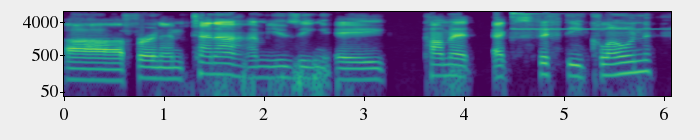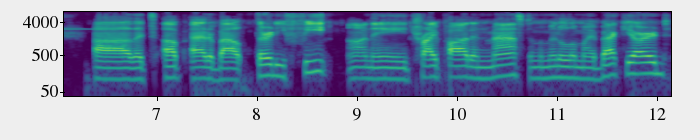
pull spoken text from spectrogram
Uh, for an antenna, I'm using a Comet X50 clone uh, that's up at about 30 feet on a tripod and mast in the middle of my backyard.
